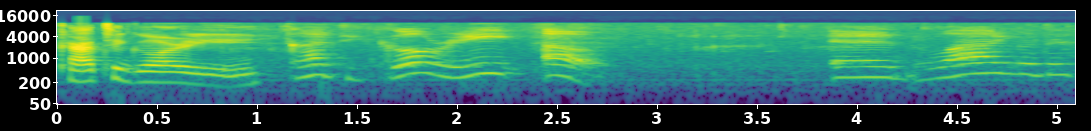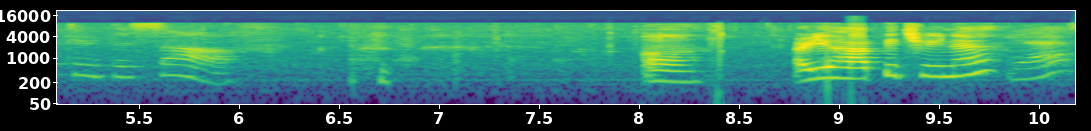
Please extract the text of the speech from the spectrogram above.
Category. Category. Oh. And why am I turn this off? Oh. Are you happy, Trina? Yes.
